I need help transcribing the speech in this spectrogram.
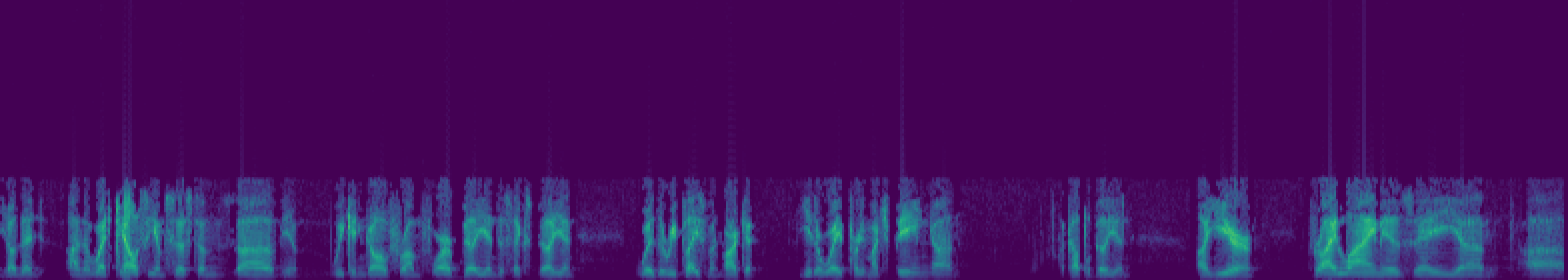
you know, that on the wet calcium systems, uh, you know, we can go from four billion to six billion, with the replacement market either way pretty much being uh, a couple billion a year. Dry lime is a uh, uh,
